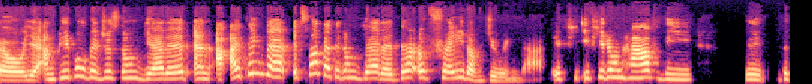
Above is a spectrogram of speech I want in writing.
So yeah, and people they just don't get it. And I think that it's not that they don't get it, they're afraid of doing that. If if you don't have the the, the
